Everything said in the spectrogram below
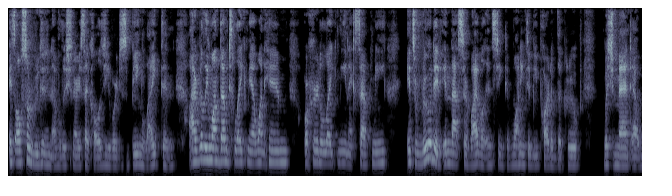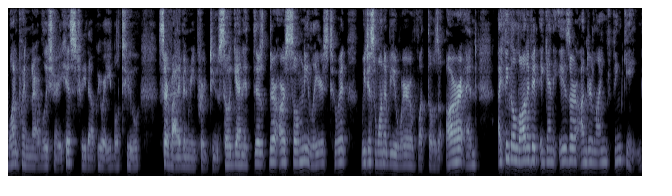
it's also rooted in evolutionary psychology where just being liked and I really want them to like me, I want him or her to like me and accept me. It's rooted in that survival instinct of wanting to be part of the group which meant at one point in our evolutionary history that we were able to survive and reproduce. So again, it, there's there are so many layers to it. We just want to be aware of what those are, and I think a lot of it again is our underlying thinking.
